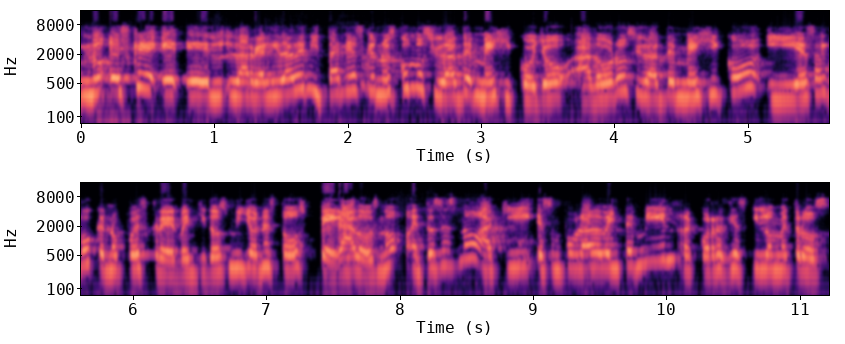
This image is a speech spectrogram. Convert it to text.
No, es que eh, eh, la realidad en Italia es que no es como Ciudad de México. Yo adoro Ciudad de México y es algo que no puedes creer. 22 millones todos pegados, ¿no? Entonces, no, aquí es un poblado de 20 mil, recorres 10 kilómetros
